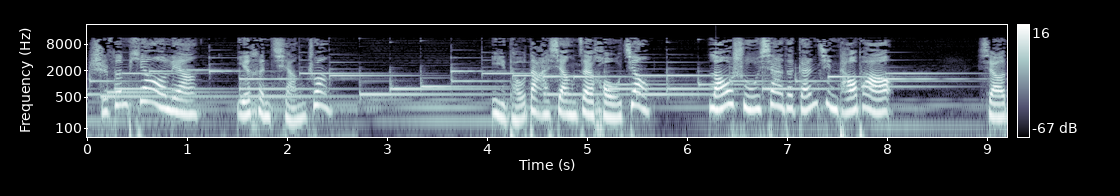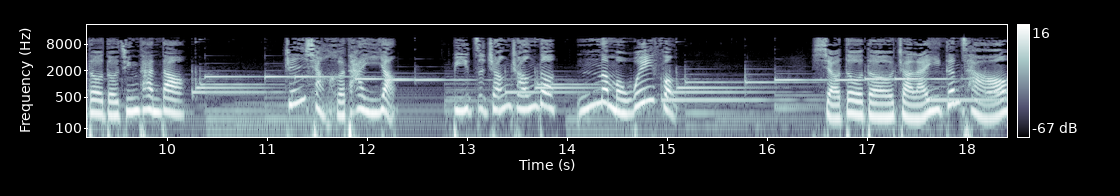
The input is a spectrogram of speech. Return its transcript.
十分漂亮，也很强壮。一头大象在吼叫，老鼠吓得赶紧逃跑。小豆豆惊叹道：“真想和它一样，鼻子长长的，那么威风。”小豆豆找来一根草，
